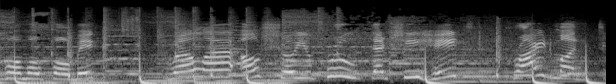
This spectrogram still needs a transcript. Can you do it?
homophobic. Well, uh, I'll show you proof that she hates Pride Month.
